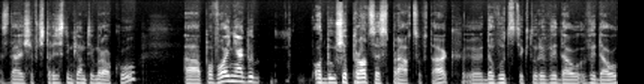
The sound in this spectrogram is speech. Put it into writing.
zdaje się, w 1945 roku. A po wojnie jakby odbył się proces sprawców, tak? Dowódcy, który wydał, wydał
